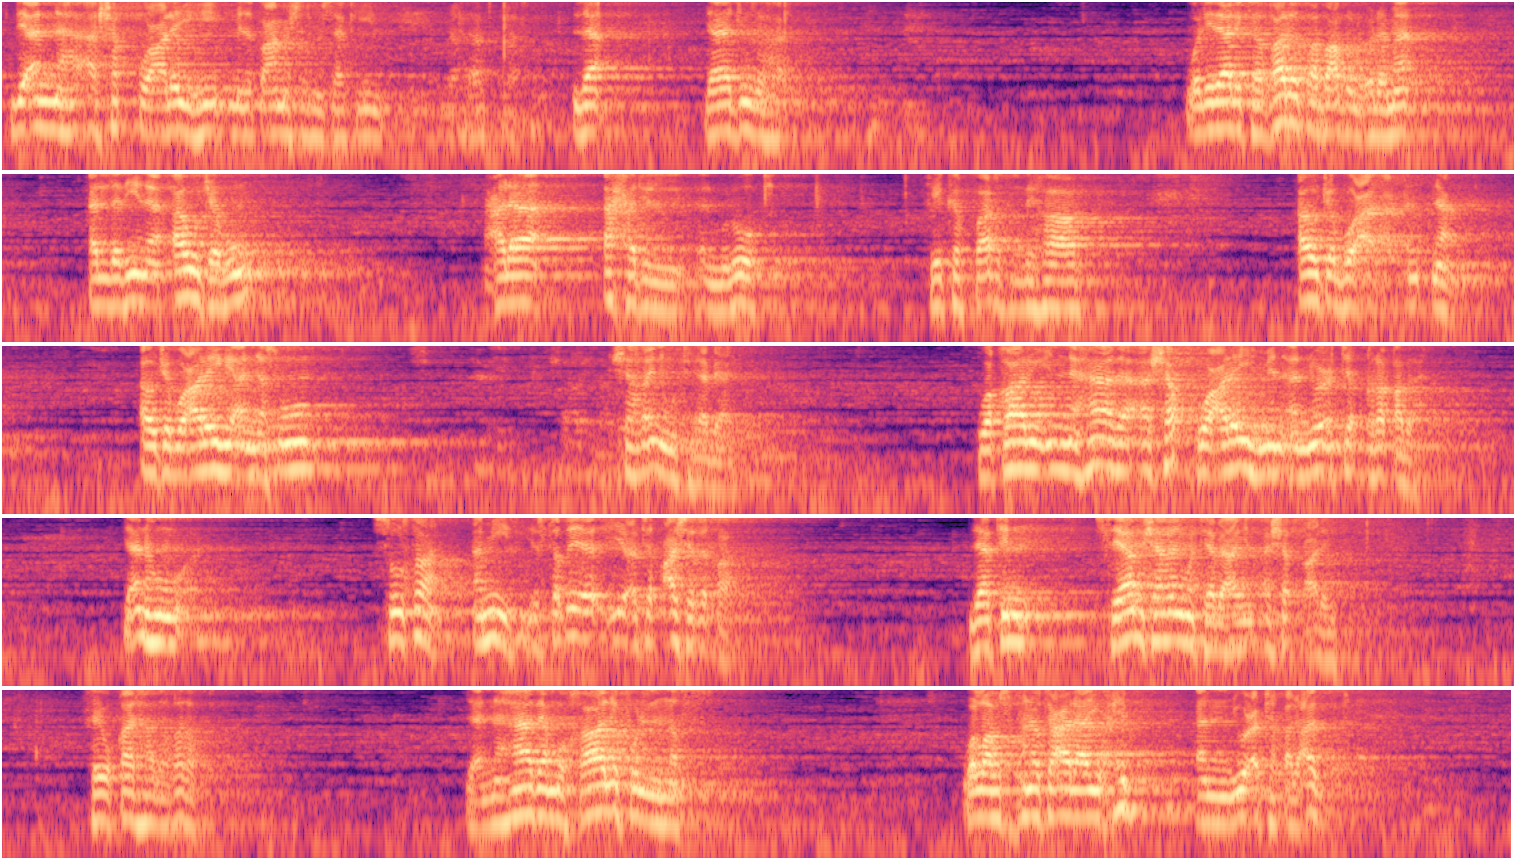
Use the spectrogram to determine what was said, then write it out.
لأنها أشق عليه من إطعام عشر مساكين؟ لا لا يجوز هذا. ولذلك غلط بعض العلماء الذين أوجبوا على أحد الملوك في كفارة الظهار أوجبوا على نعم. أوجبوا عليه أن يصوم شهرين متتابعين. وقالوا إن هذا أشق عليه من أن يعتق رقبة. لأنه سلطان أمير يستطيع يعتق عشر رقاب. لكن صيام شهرين متابعين أشق عليه. فيقال هذا غلط. لأن هذا مخالف للنص. والله سبحانه وتعالى يحب أن يعتق العبد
